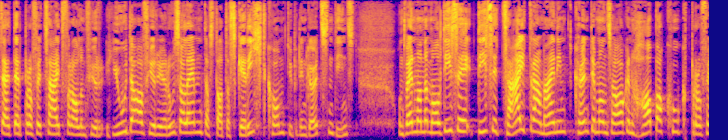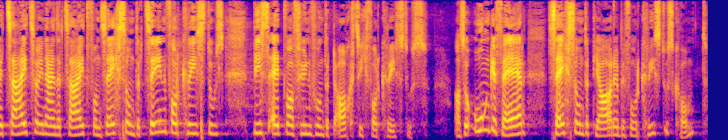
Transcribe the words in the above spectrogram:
der, der prophezeit vor allem für Juda, für Jerusalem, dass da das Gericht kommt über den Götzendienst. Und wenn man mal diese, diese Zeitraum einnimmt, könnte man sagen, Habakkuk prophezeit so in einer Zeit von 610 vor Christus bis etwa 580 vor Christus. Also ungefähr 600 Jahre bevor Christus kommt,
